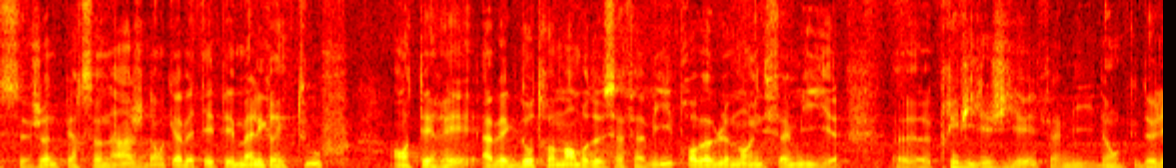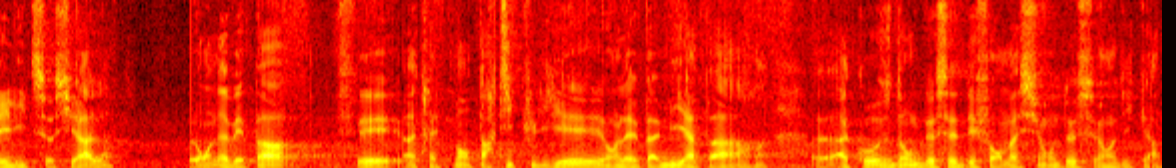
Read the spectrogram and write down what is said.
ce jeune personnage donc, avait été malgré tout enterré avec d'autres membres de sa famille, probablement une famille privilégiée, une famille donc, de l'élite sociale. On n'avait pas fait un traitement particulier, on ne l'avait pas mis à part à cause donc de cette déformation, de ce handicap.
